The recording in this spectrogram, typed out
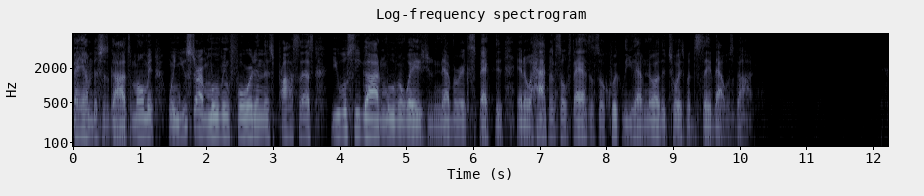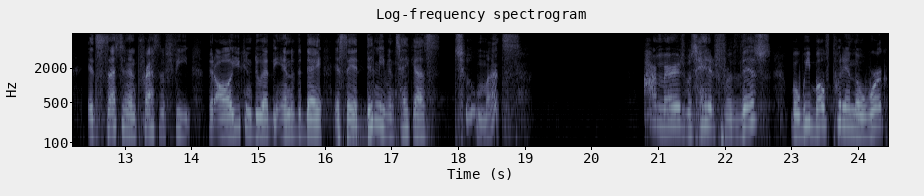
Bam, this is God's moment. When you start moving forward in this process, you will see God move in ways you never expected, and it will happen so fast and so quickly you have no other choice but to say that was God. It's such an impressive feat that all you can do at the end of the day is say, it didn't even take us two months. Our marriage was headed for this, but we both put in the work.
